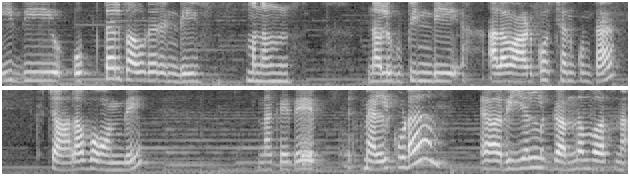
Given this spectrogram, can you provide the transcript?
ఇది ఉప్టల్ పౌడర్ అండి. మనం నలుగు పిండి అలా వాడుకోవచ్చు అనుకుంటా. చాలా బాగుంది. నాకైతే స్మెల్ కూడా రియల్ గంధం వాసన.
